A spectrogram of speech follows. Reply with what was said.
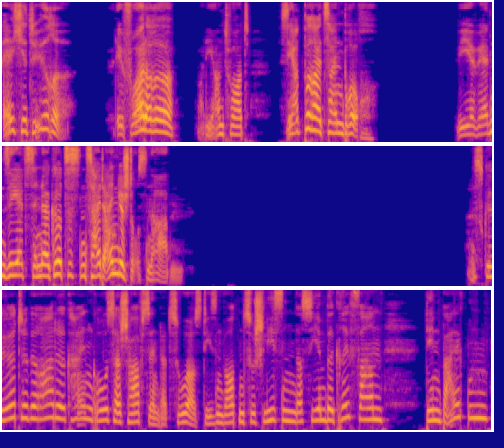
welche Türe? Die vordere, war die Antwort. Sie hat bereits einen Bruch. Wir werden sie jetzt in der kürzesten Zeit eingestoßen haben. Es gehörte gerade kein großer Scharfsinn dazu, aus diesen Worten zu schließen, dass sie im Begriff waren, den Balken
